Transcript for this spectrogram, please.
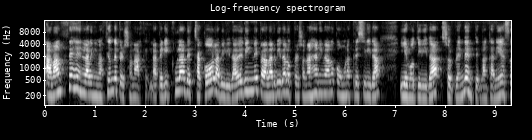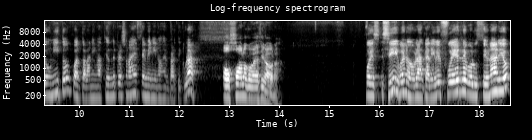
avances en la animación de personajes. La película destacó la habilidad de Disney para dar vida a los personajes animados con una expresividad y emotividad sorprendente. Blancanieves fue un hito en cuanto a la animación de personajes femeninos en particular. Ojo a lo que voy a decir ahora. Pues sí, bueno, Blancanieves fue revolucionario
